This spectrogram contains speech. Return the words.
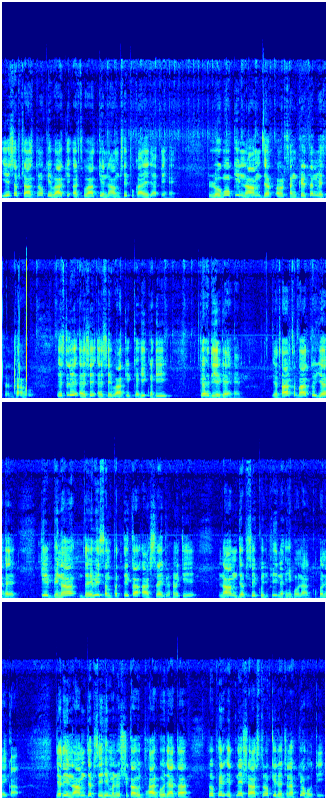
ये सब शास्त्रों के वाक्य अर्थवाद के नाम से पुकारे जाते हैं। लोगों की नाम जप और संकीर्तन में श्रद्धा हो इसलिए ऐसे ऐसे वाक्य कहीं कहीं कह दिए गए हैं। यथार्थ बात तो यह है कि बिना दैवी संपत्ति का आश्रय ग्रहण किए नाम जब से कुछ भी नहीं होना, होने का। यदि नाम जप से ही मनुष्य का उद्धार हो जाता तो फिर इतने शास्त्रों की रचना क्यों होती?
